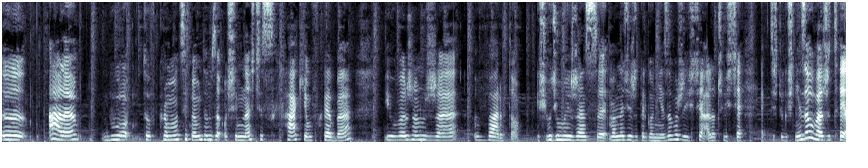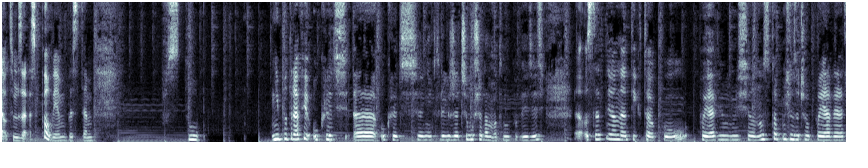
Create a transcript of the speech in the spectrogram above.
E, Ale było to w promocji, pamiętam, za 18 z hakiem w Hebe i uważam, że warto. Jeśli chodzi o moje rzęsy, mam nadzieję, że tego nie zauważyliście, ale oczywiście jak ktoś czegoś nie zauważy, to ja o tym zaraz powiem, bo jestem po prostu... Nie potrafię ukryć, e, ukryć niektórych rzeczy, muszę Wam o tym powiedzieć. E, Ostatnio na TikToku pojawił mi się, no stop mi się zaczął pojawiać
